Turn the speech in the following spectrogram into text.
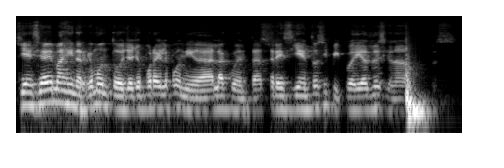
¿Quién se va a imaginar que Montoya, yo por ahí le ponía la cuenta 300 y pico de días lesionado? Pues,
